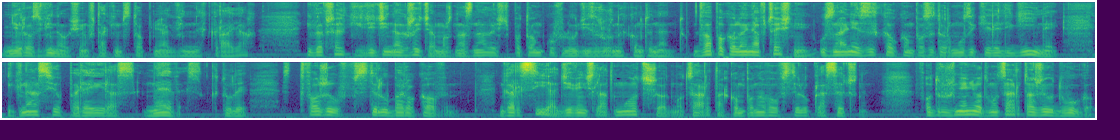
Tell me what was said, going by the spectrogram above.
nie rozwinął się w takim stopniu jak w innych krajach i we wszelkich dziedzinach życia można znaleźć potomków ludzi z różnych kontynentów. Dwa pokolenia wcześniej uznanie zyskał kompozytor muzyki religijnej Ignacio Pereiras Neves, który tworzył w stylu barokowym. Garcia, 9 lat młodszy od Mozarta, komponował w stylu klasycznym. W odróżnieniu od Mozarta żył długo,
